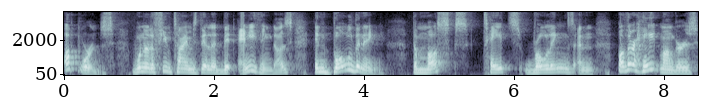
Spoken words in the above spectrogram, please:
upwards, one of the few times they'll admit anything does, emboldening the Musks, Tates, Rowlings, and other hate mongers,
